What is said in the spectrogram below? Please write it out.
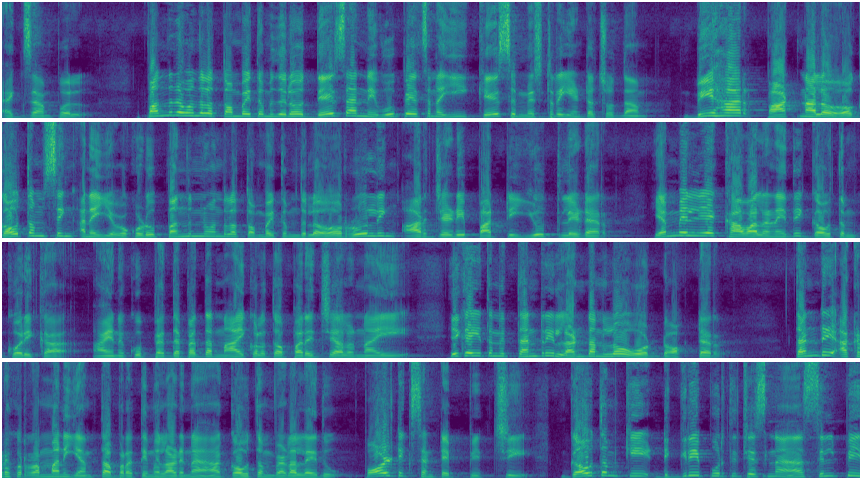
ఎగ్జాంపుల్. పంతొమ్మిది వందల తొంభై తొమ్మిదిలో దేశాన్ని ఊపేసిన ఈ కేసు మిస్టరీ ఏంటో చూద్దాం. బీహార్ పాట్నాలో గౌతమ్ సింగ్ అనే యువకుడు పంతొమ్మిది వందల తొంభై తొమ్మిదిలో ruling RJD party youth leader MLA కావాలనేది గౌతమ్ కోరిక. ఆయనకు పెద్ద పెద్ద నాయకులతో పరిచయాలున్నాయి. ఇక ఇతని తండ్రి లండన్లో ఓ డాక్టర్. తండ్రి అక్కడకు రమ్మని ఎంత బ్రతిమిలాడినా గౌతమ్ వెళ్ళలేదు. పాలిటిక్స్ అంటే పిచ్చి. గౌతమ్కి డిగ్రీ పూర్తి చేసిన శిల్పి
